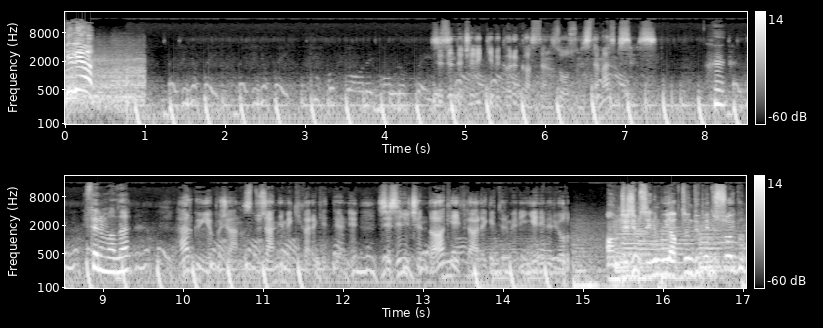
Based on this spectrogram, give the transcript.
Geliyor. Sizin de çelik gibi karın kaslarınız olsun istemez misiniz? İsterim valla. Her gün yapacağınız düzenli mekik hareketlerini sizin için daha keyifli hale getirmenin yeni bir yolu Amcacım senin bu yaptığın düpedüz soygun.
